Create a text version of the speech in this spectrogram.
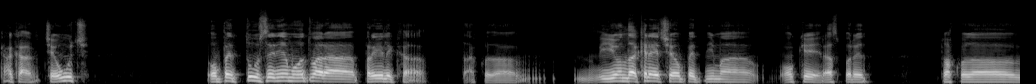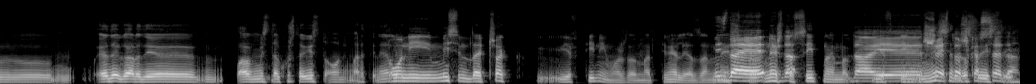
kakav će ući. Opet tu se njemu otvara prilika, tako da i onda kreće opet njima ok raspored. Tako da e, Edegard je, pa mislim da koštaju isto oni Martinelli. Oni, mislim da je čak jeftiniji možda od Martinellija za Mislim nešto, da je- nešto da- sitno je Da je jeftiniji. Mislim da su isti. 6.7.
